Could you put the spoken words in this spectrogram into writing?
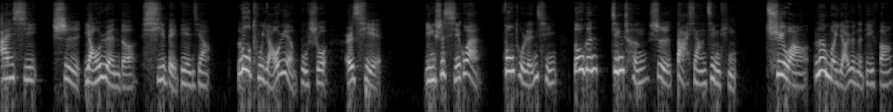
安西是遥远的西北边疆，路途遥远不说，而且饮食习惯、风土人情都跟京城是大相径庭。去往那么遥远的地方，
